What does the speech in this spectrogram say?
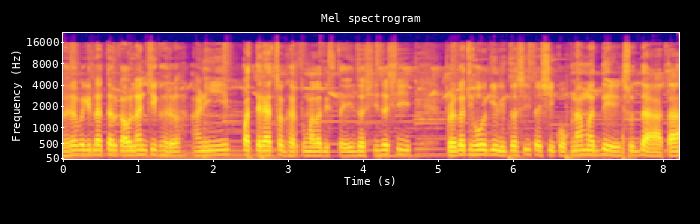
घरं बघितलात तर कौलांची घरं आणि पत्र्याचं घर तुम्हाला दिसतं आहे जशी जशी प्रगती होत गेली तशी तशी कोकणामध्ये सुद्धा आता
